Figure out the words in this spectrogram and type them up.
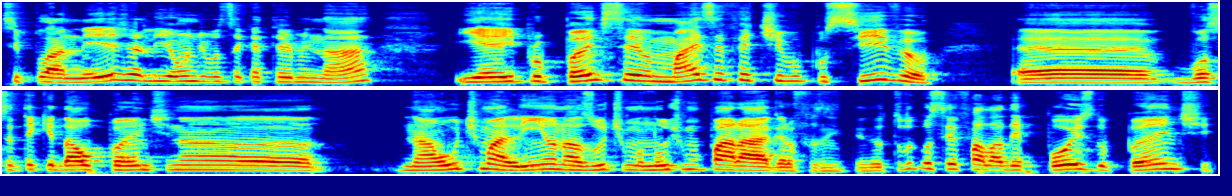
se planeja ali onde você quer terminar e aí para o punch ser o mais efetivo possível, é, você tem que dar o punch na, na última linha ou nas últimas, no último parágrafo, entendeu? Tudo que você falar depois do punch,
